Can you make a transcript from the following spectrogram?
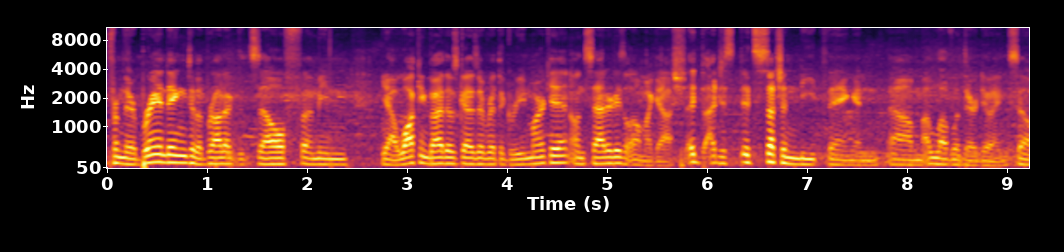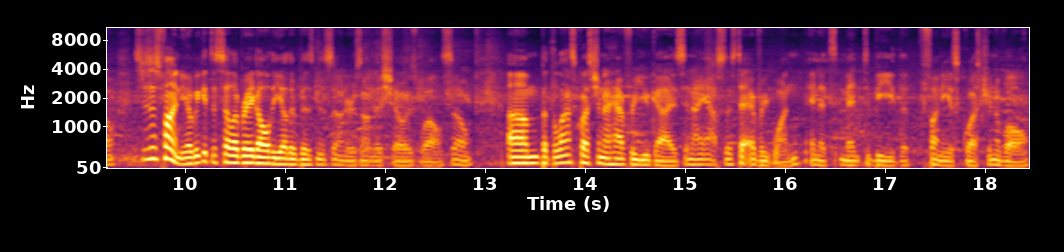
from their branding to the product itself. I mean, yeah, walking by those guys over at the Green Market on Saturdays. Oh my gosh, I, I just it's such a neat thing, and um, I love what they're doing. So it's just fun. You know, we get to celebrate all the other business owners on this show as well. So, um, but the last question I have for you guys, and I ask this to everyone, and it's meant to be the funniest question of all.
